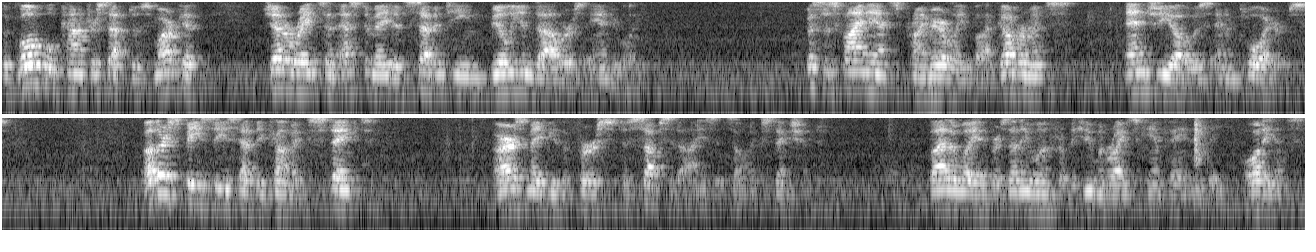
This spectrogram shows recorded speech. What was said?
The global contraceptives market generates an estimated $17 billion annually. This is financed primarily by governments, NGOs, and employers. Other species have become extinct. Ours may be the first to subsidize its own extinction. By the way, if there's anyone from the Human Rights Campaign in the audience,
